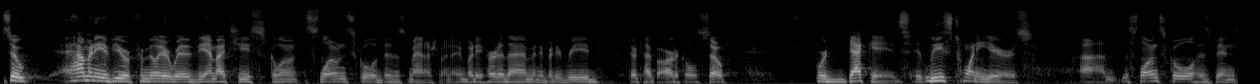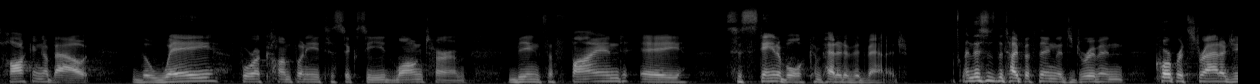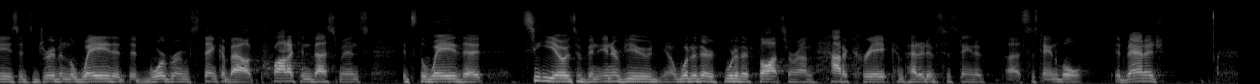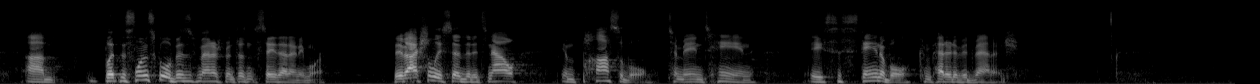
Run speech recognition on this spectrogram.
so how many of you are familiar with the MIT Sloan School of Business Management? Anybody heard of them? Anybody read their type of articles? So for decades, at least 20 years, um, the Sloan School has been talking about the way for a company to succeed long term being to find a sustainable competitive advantage. And this is the type of thing that's driven corporate strategies. It's driven the way that, that boardrooms think about product investments. It's the way that CEOs have been interviewed. You know, what, are their, what are their thoughts around how to create competitive, sustainable, uh, sustainable advantage? Um, but the Sloan School of Business Management doesn't say that anymore. They've actually said that it's now impossible to maintain a sustainable competitive advantage.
